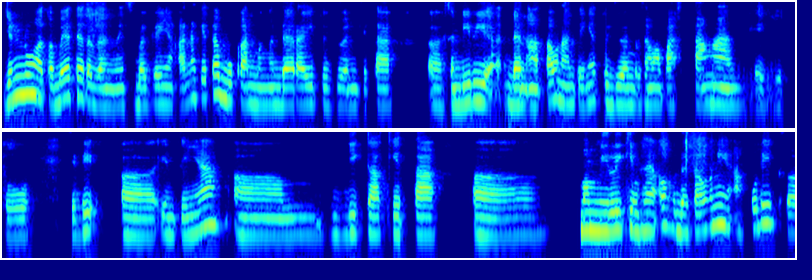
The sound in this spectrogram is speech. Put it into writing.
jenuh atau bete atau dan lain sebagainya. Karena kita bukan mengendarai tujuan kita uh, sendiri dan atau nantinya tujuan bersama pasangan kayak gitu. Jadi uh, intinya um, jika kita uh, memiliki misalnya oh udah tahu nih aku nih ke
